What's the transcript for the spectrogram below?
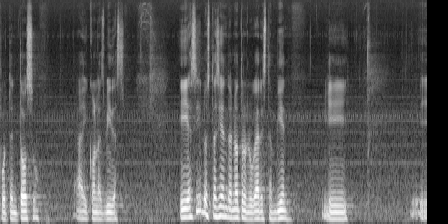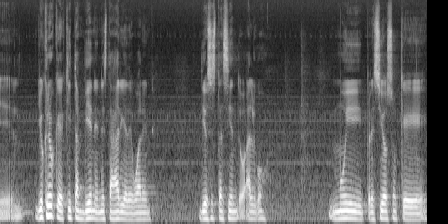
potentoso ahí con las vidas. Y así lo está haciendo en otros lugares también. Y, yo creo que aquí también en esta área de Warren, Dios está haciendo algo muy precioso que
